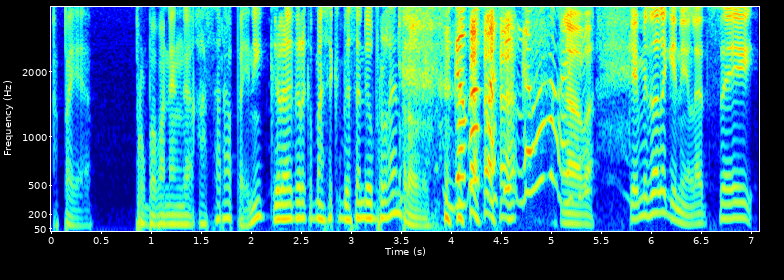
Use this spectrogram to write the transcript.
apa ya? Perumpamaan yang nggak kasar apa? Ini gara-gara masih kebiasaan di obrolan Rol nih. Gak apa-apa sih, gak apa-apa gak Nggak apa. Kayak misalnya gini, let's say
